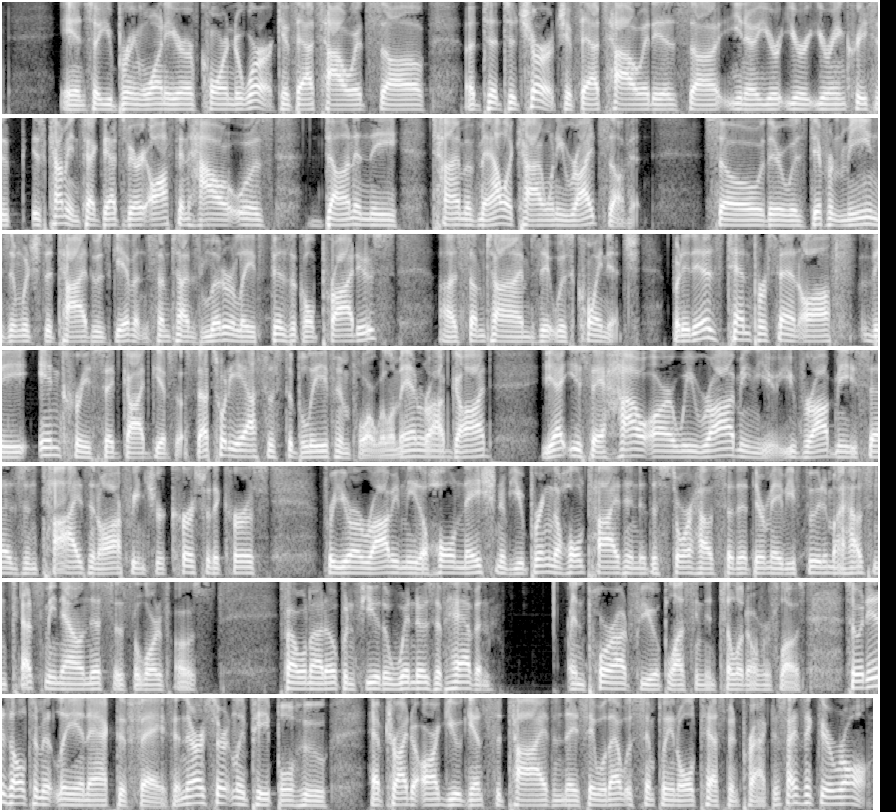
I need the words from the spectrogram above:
And so you bring one ear of corn to work. If that's how it's uh, uh, to, to church, if that's how it is, uh, you know, your your your increase is, is coming. In fact, that's very often how it was done in the time of Malachi when he writes of it. So there was different means in which the tithe was given. Sometimes literally physical produce. Uh, sometimes it was coinage but it is 10% off the increase that God gives us. That's what he asks us to believe him for. Will a man rob God? Yet you say, How are we robbing you? You've robbed me, he says, in tithes and offerings. You're cursed with a curse, for you are robbing me, the whole nation of you. Bring the whole tithe into the storehouse, so that there may be food in my house, and test me now in this, says the Lord of hosts. If I will not open for you the windows of heaven, and pour out for you a blessing until it overflows. So it is ultimately an act of faith. And there are certainly people who have tried to argue against the tithe and they say, well, that was simply an Old Testament practice. I think they're wrong.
